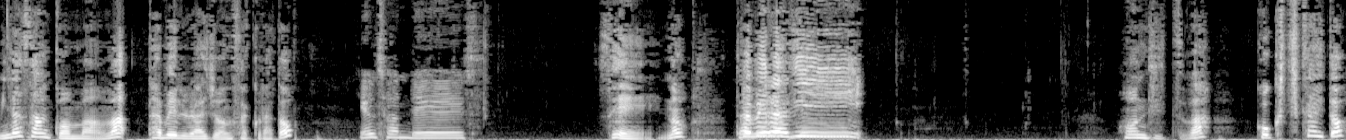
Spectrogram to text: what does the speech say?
皆さんこんばんは。食べるラジオの桜と、ゆんさんです。せーの、食べラジー本日は告知会と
